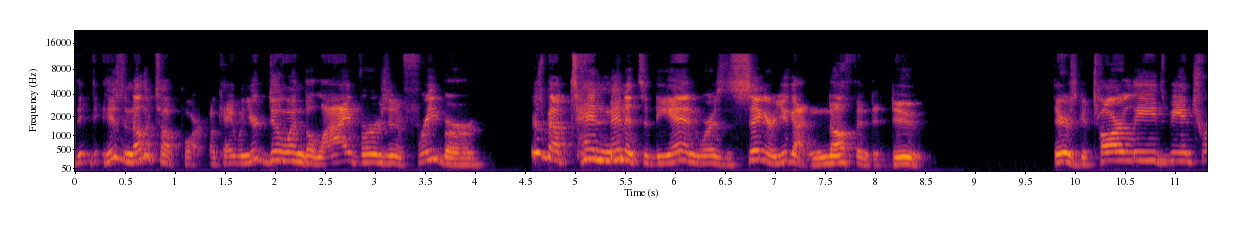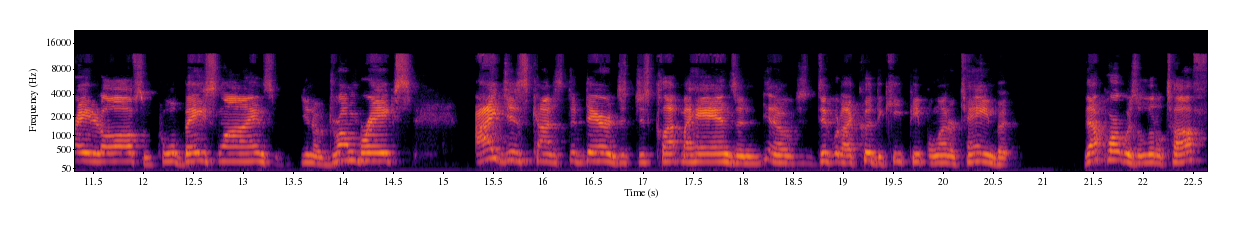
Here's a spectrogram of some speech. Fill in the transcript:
Here's another tough part. Okay, when you're doing the live version of Freebird, there's about 10 minutes at the end, whereas the singer, you got nothing to do. There's guitar leads being traded off, some cool bass lines, you know, drum breaks. I just kind of stood there and just, just clapped my hands and, you know, just did what I could to keep people entertained. But that part was a little tough.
